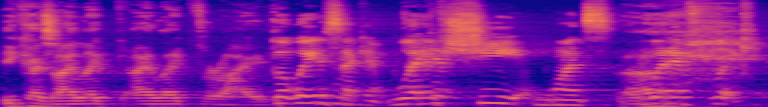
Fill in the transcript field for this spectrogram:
because I like I like variety. But wait a second. What if she wants? what if like?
